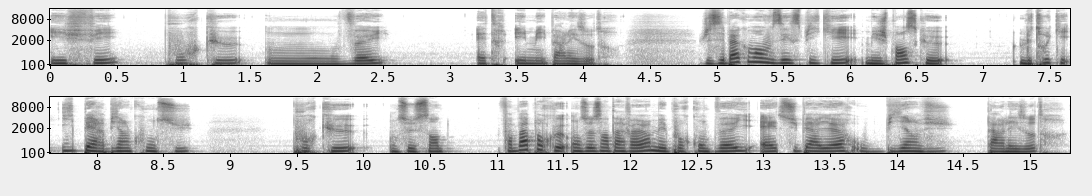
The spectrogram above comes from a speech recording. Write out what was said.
est fait pour que on veuille être aimé par les autres. Je sais pas comment vous expliquer, mais je pense que le truc est hyper bien conçu pour que on se sente, enfin pas pour qu'on se sente inférieur, mais pour qu'on veuille être supérieur ou bien vu par les autres.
